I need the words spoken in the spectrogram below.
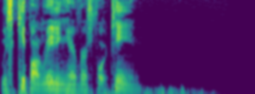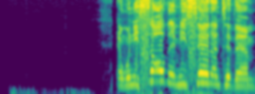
We keep on reading here, verse 14. And when he saw them, he said unto them,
